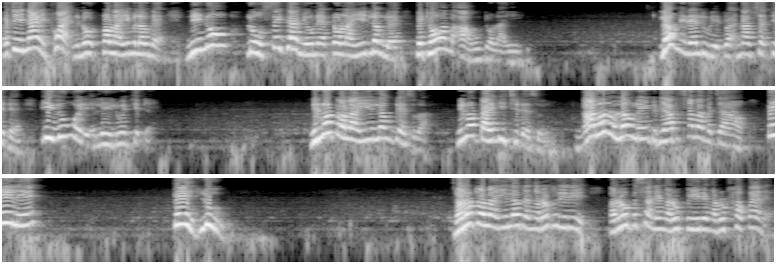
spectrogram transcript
မတင်နိုင်ထွက်နင်တို့တော်လန်ရေးမလုပ်နဲ့နင်တို့လိုစိတ်ဓာတ်မျိုးနဲ့တော်လန်ရေးလုပ်လဲဘယ်တော့မှမအောင်ဘူးတော်လန်ရေးလုပ်နေတဲ့လူတွေအတွက်အနောက်ဆက်ဖြစ်တယ်ပြည်သူငွေတွေအလေလွင့်ဖြစ်တယ်နင်တို့တော်လန်ရေးလုပ်တယ်ဆိုတာနင်တို့တိုင်းပြည်ချစ်တယ်ဆိုရင်ငါတို့တို့လုပ်လေတပြားတစ်ချက်မှမကြအောင်ပေးလေပေးလူငါတို့တော်လာရေးလောက်တယ်ငါတို့ကလေးတွေငါတို့ပတ်စံနဲ့ငါတို့ပေးတယ်ငါတို့ထောက်ပံ့တယ်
